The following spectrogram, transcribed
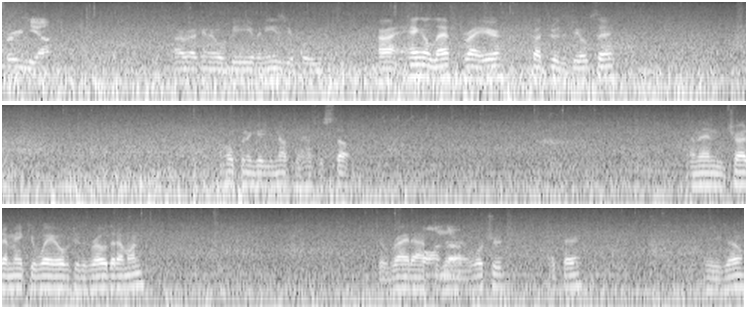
through here. I reckon it will be even easier for you. Alright, hang a left right here. Cut through the field, say. I'm hoping to get you not to have to stop. And then try to make your way over to the road that I'm on. So right after on the the- orchard, right there. There you go.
